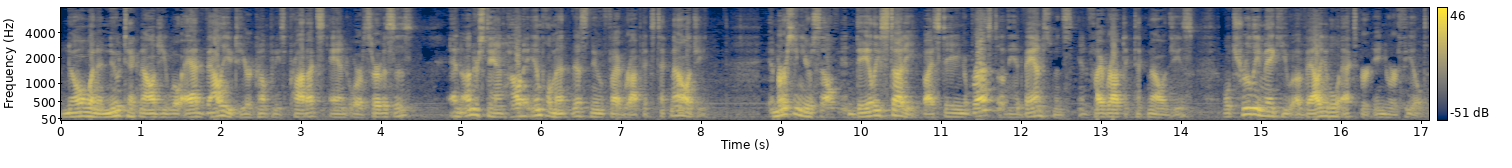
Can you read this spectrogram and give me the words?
know when a new technology will add value to your company's products and or services, and understand how to implement this new fiber optics technology. Immersing yourself in daily study by staying abreast of the advancements in fiber optic technologies will truly make you a valuable expert in your field.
